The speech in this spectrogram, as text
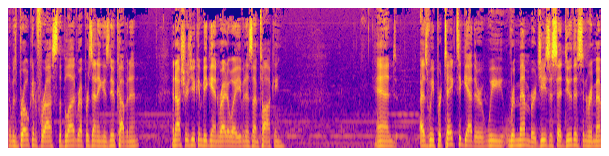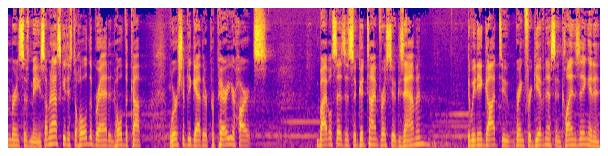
that was broken for us, the blood representing his new covenant. And ushers, you can begin right away, even as I'm talking. And as we partake together, we remember. Jesus said, Do this in remembrance of me. So I'm going to ask you just to hold the bread and hold the cup, worship together, prepare your hearts. The Bible says it's a good time for us to examine. Do we need God to bring forgiveness and cleansing in an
